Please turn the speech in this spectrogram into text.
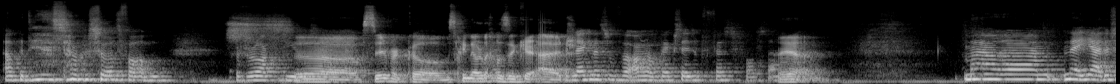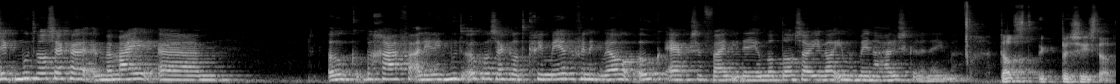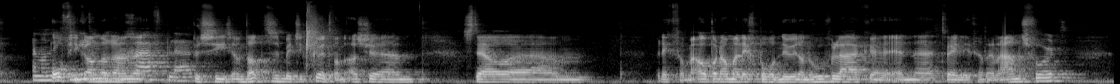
elke dinsdag een soort van rock music. Super cool. Misschien nodigen we ze een keer Het uit. lijkt net alsof we allemaal backstage op een festival staan. Ja. Maar ehm, nee, ja, dus ik moet wel zeggen, bij mij ehm, ook begraven. Alleen ik moet ook wel zeggen dat cremeren vind ik wel ook ergens een fijn idee. Omdat dan zou je wel iemand mee naar huis kunnen nemen. Dat is precies dat. En dan Of je, kan op een eh, begraafplaats. Precies, en dat is een beetje kut. Want als je, ehm, stel, weet ik veel, mijn opa en oma liggen bijvoorbeeld nu dan Hoevelaken en eh, twee liggen er in Amersfoort.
